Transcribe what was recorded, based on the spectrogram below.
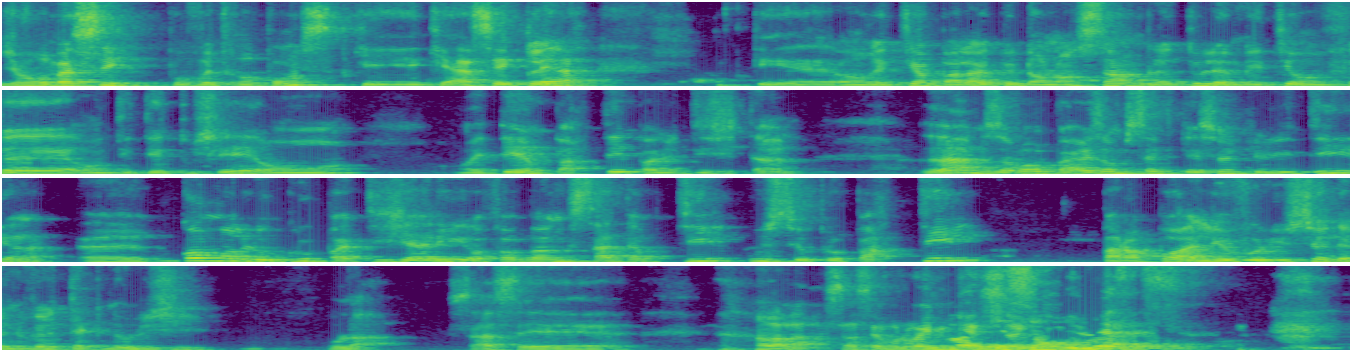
Je vous remercie pour votre réponse qui, est assez claire. on retient par là que dans l'ensemble, tous les métiers ont, fait, ont été touchés, ont été impactés par le digital. Là, nous avons par exemple cette question qui lui dit hein, euh, comment le groupe Atijari Bank s'adapte-t-il ou se prépare-t-il par rapport à l'évolution des nouvelles technologies? Oula, ça c'est voilà, ça c'est vraiment une question, ouverte.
